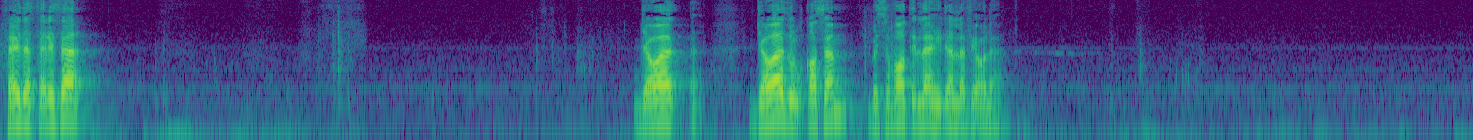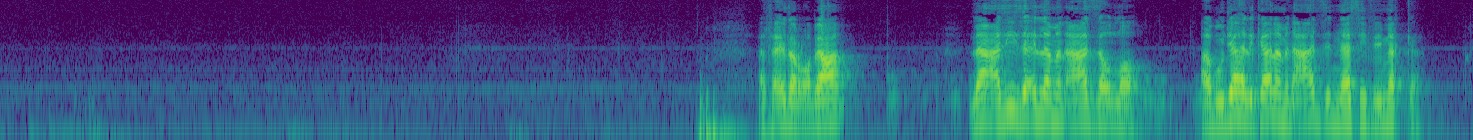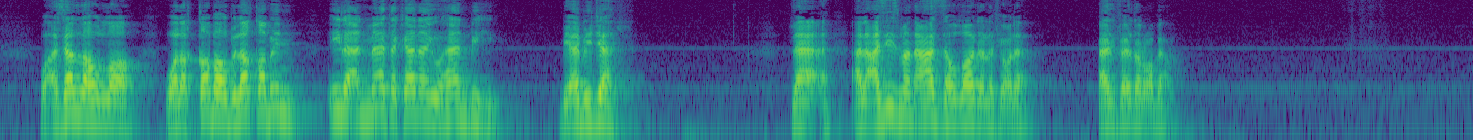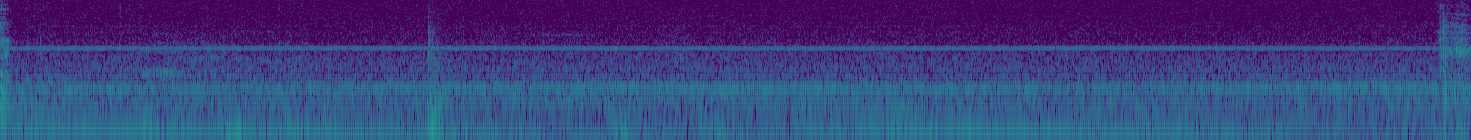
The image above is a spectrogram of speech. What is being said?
الفائدة الثالثة جواز جواز القسم بصفات الله جل في علاه. الفائدة الرابعة لا عزيز إلا من أعزه الله. أبو جهل كان من أعز الناس في مكة وأزله الله ولقبه بلقب إلى أن مات كان يهان به بأبي جهل. لا العزيز من أعزه الله جل في علاه. هذه الفائدة الرابعة.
